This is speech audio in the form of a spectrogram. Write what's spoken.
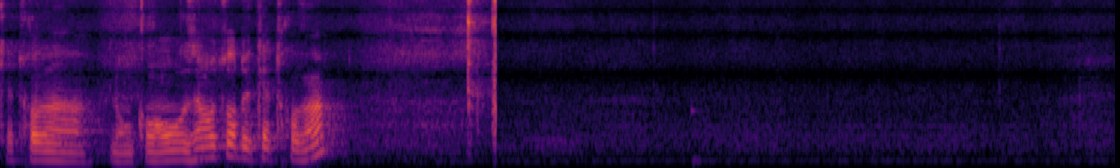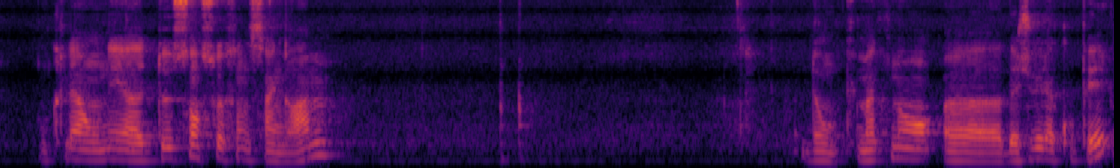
80, donc aux alentours de 80. Donc là on est à 265 grammes. Donc maintenant euh, ben, je vais la couper.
